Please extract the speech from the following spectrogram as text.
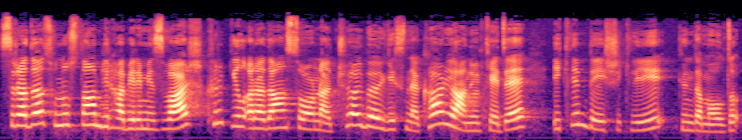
Sırada Tunus'tan bir haberimiz var. 40 yıl aradan sonra çöl bölgesine kar yağan ülkede iklim değişikliği gündem oldu.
